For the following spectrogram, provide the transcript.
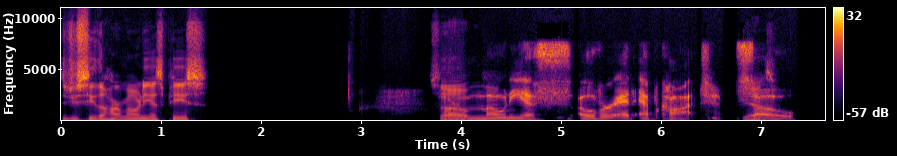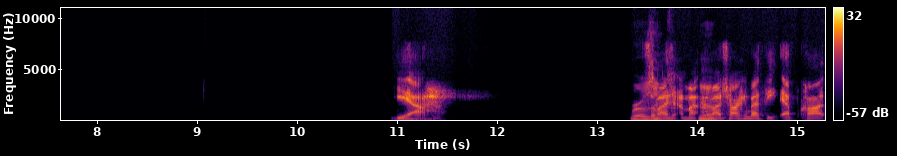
did you see the harmonious piece? So harmonious over at Epcot. Yes. So, yeah. Rosen, So am I, am, I, yeah. am I talking about the Epcot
